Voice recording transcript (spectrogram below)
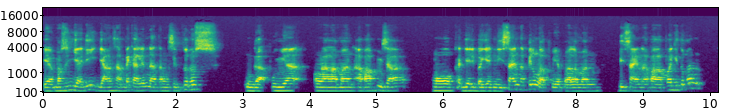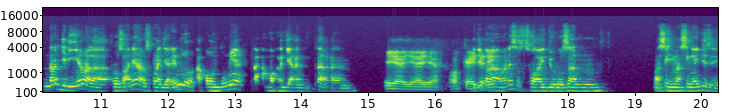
Ya maksudnya jadi jangan sampai kalian datang ke situ terus nggak punya pengalaman apa-apa misalnya mau kerja di bagian desain tapi lu nggak punya pengalaman desain apa-apa gitu kan ntar jadinya malah perusahaannya harus ngajarin lu apa untungnya apa kerjaan kita kan. Iya iya iya. Oke okay, jadi, jadi pengalamannya sesuai jurusan masing-masing aja sih.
